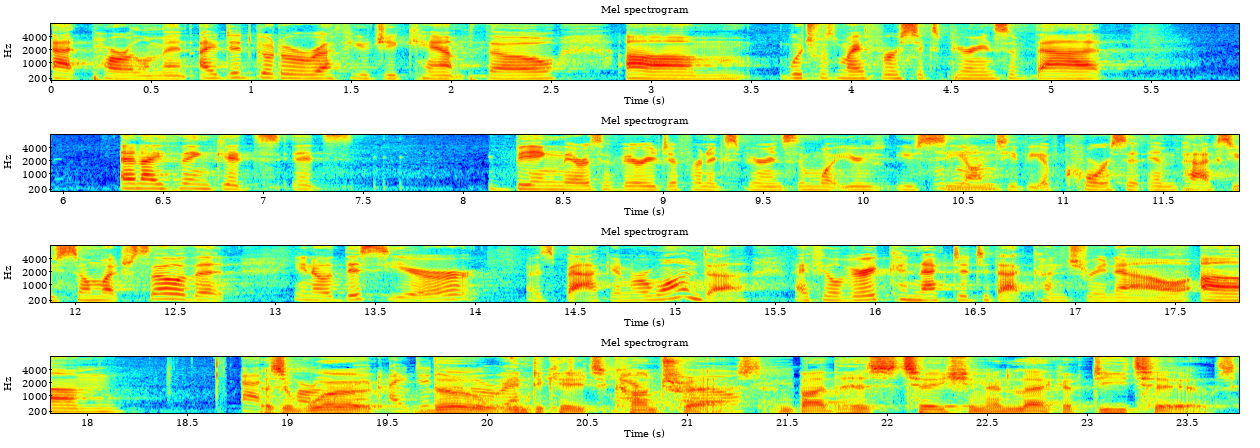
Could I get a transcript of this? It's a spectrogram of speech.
at Parliament. I did go to a refugee camp, though, um, which was my first experience of that. And I think it's, it's being there is a very different experience than what you, you see on TV. Of course, it impacts you so much so that, you know, this year I was back in Rwanda. I feel very connected to that country now. Um, As a Parliament. I word, did a though, indicates a camp, contrast, though. and by the hesitation and lack of details,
